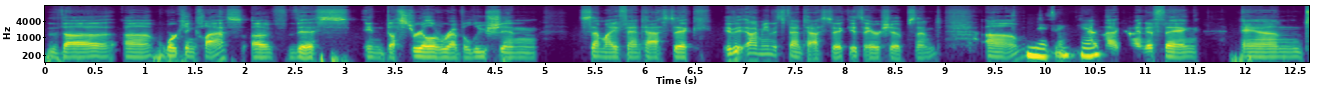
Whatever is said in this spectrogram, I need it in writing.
the uh, working class of this industrial revolution semi fantastic i mean it's fantastic. It's airships and um, amazing yeah. and that kind of thing. And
